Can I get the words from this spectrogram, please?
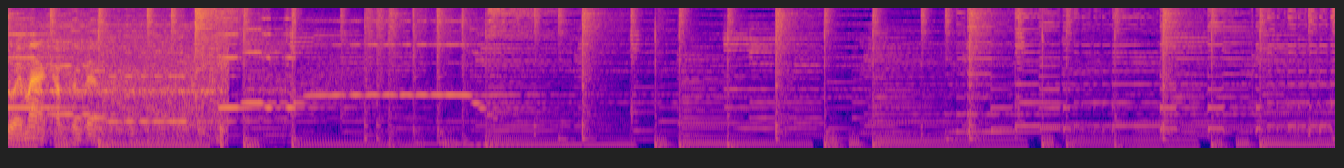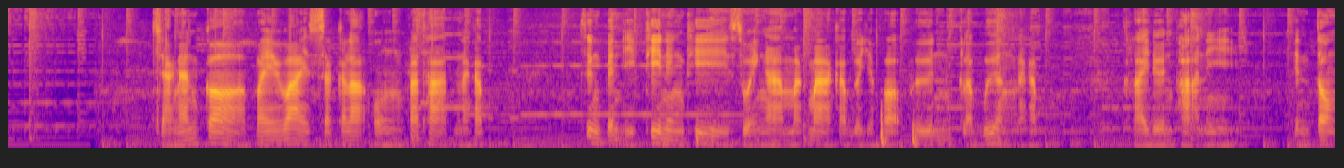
สวยมากครับเพื่อนๆ จากนั้นก็ไปไหว้สักการะองค์พระธาตุนะครับ ซึ่งเป็นอีกที่หนึ่งที่สวยงามมากๆครับ โดยเฉพาะพื้นกระเบื้องนะครับ ใครเดินผ่านนี่เป็นต้อง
